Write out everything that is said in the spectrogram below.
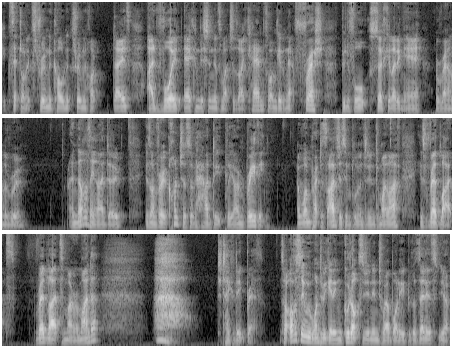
except on extremely cold and extremely hot days. I avoid air conditioning as much as I can, so I'm getting that fresh, beautiful circulating air around the room. Another thing I do is I'm very conscious of how deeply I'm breathing. And one practice I've just implemented into my life is red lights. Red lights are my reminder to take a deep breath. So obviously we want to be getting good oxygen into our body because that is, you know,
